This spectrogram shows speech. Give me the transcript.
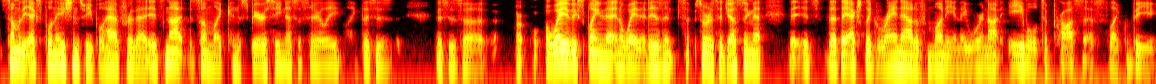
some of the explanations people have for that. It's not some like conspiracy necessarily. Like this is this is a a way of explaining that in a way that isn't sort of suggesting that that it's that they actually like ran out of money and they were not able to process like the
